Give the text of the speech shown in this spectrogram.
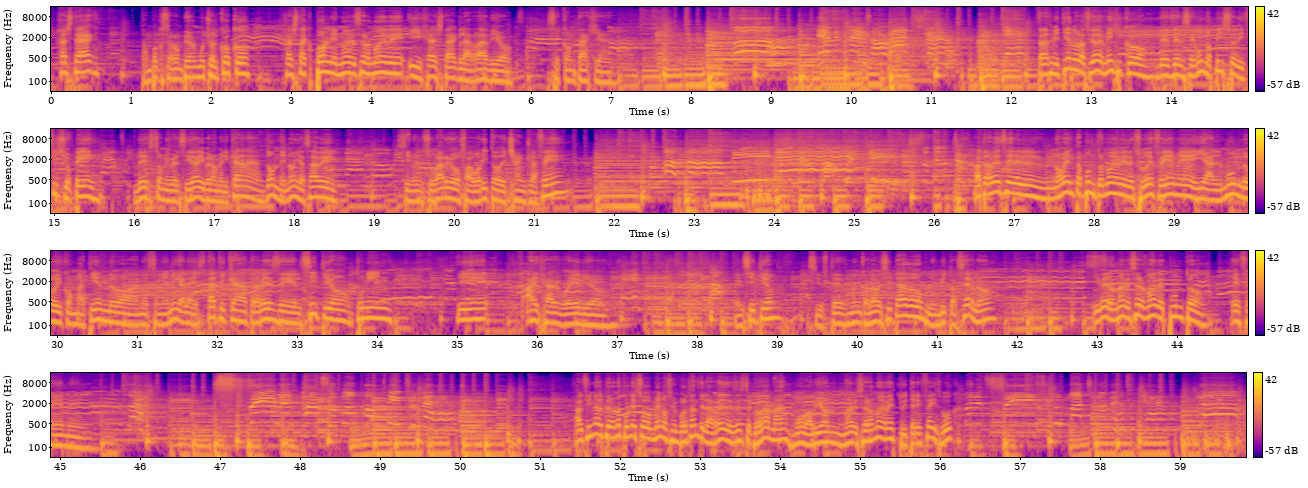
Hashtag Tampoco se rompieron mucho el coco. Hashtag ponle 909 y hashtag la radio se contagia. Transmitiendo la Ciudad de México desde el segundo piso edificio P de esta Universidad Iberoamericana, donde no ya sabe, sino en su barrio favorito de Chanclafé, a través del 90.9 de su FM y al mundo y combatiendo a nuestra enemiga la estática a través del sitio TuneIn y iHeartRadio. El sitio, si usted nunca lo ha visitado, lo invito a hacerlo. Ibero909.fm. Al final, pero no por eso menos importante, las redes de este programa, Modo Avión 909, Twitter y Facebook.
